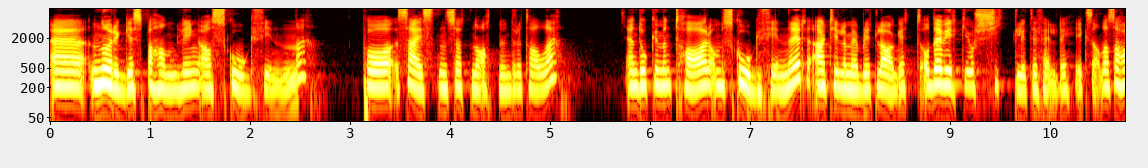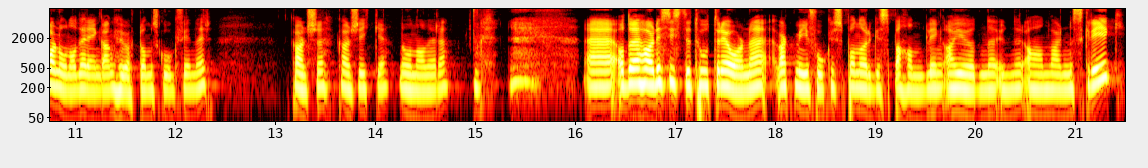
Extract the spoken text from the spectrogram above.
Eh, Norges behandling av skogfinnene på 16-, 17- og 1800-tallet? En dokumentar om skogfinner er til og med blitt laget. Og det virker jo skikkelig tilfeldig. ikke sant? Altså, Har noen av dere en gang hørt om skogfinner? Kanskje, kanskje ikke. Noen av dere. eh, og det har de siste to-tre årene vært mye fokus på Norges behandling av jødene under annen verdenskrig.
